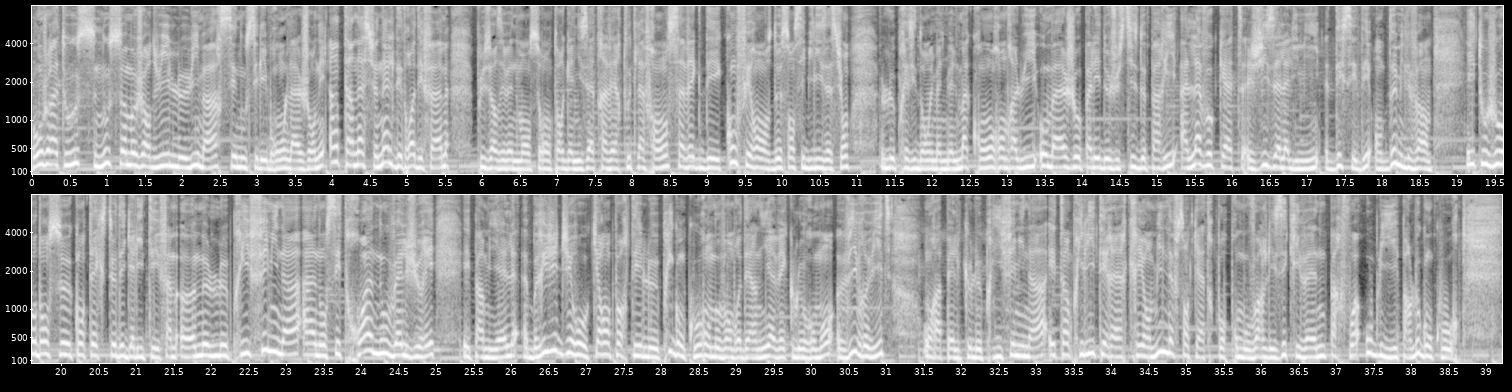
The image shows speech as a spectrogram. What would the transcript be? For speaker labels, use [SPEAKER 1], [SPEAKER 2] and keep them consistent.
[SPEAKER 1] Bonjour à tous, nous sommes aujourd'hui le 8 mars et nous célébrons la journée internationale des droits des femmes. Plusieurs événements seront organisés à travers toute la France avec des conférences de sensibilisation. Le président Emmanuel Macron rendra lui hommage au palais de justice de Paris à l'avocate Gisèle Halimi, décédée en 2020. Et toujours dans ce contexte d'égalité femmes-hommes, le prix Femina a annoncé trois nouvelles jurées et parmi elles, Brigitte Giraud qui a remporté le prix Goncourt en novembre dernier avec le roman Vivre vite. On rappelle que le prix Femina est un prix littéraire créé en 1904 pour promouvoir les écrivaines parfois oubliées par le Goncourt.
